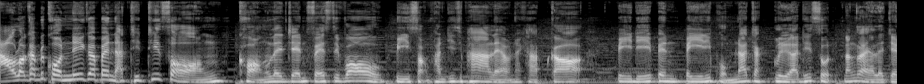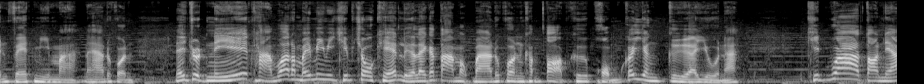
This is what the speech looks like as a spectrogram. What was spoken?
เอาละครับทุกคนนี่ก็เป็นอาทิตย์ที่ 2 ของ Legend Festival ปี 2025 แล้วนะครับ ก็ปีนี้เป็นปีที่ผมน่าจะเกลือที่สุดตั้งแต่ Legend Fest มีมานะฮะทุกคน ในจุดนี้ถามว่าทำไมไม่มีคลิปโชว์เคสหรืออะไรก็ตามออกมาทุกคนคำตอบคือผมก็ยังเกลืออยู่นะ คิดว่าตอนนี้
